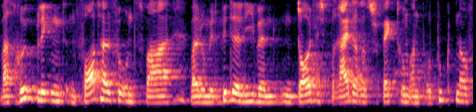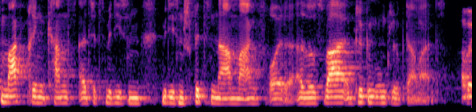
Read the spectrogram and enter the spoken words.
was rückblickend ein Vorteil für uns war, weil du mit Bitterliebe ein deutlich breiteres Spektrum an Produkten auf den Markt bringen kannst, als jetzt mit diesem, mit diesem Spitzennamen Magenfreude. Also es war Glück im Unglück damals. Aber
